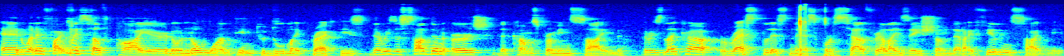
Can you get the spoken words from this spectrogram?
And when I find myself tired or not wanting to do my practice, there is a sudden urge that comes from inside. There is like a restlessness for self realization that I feel inside me.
